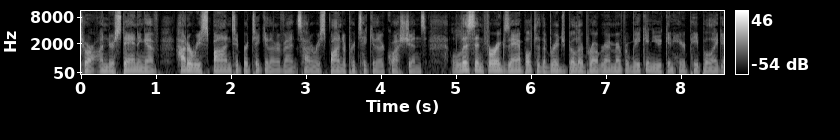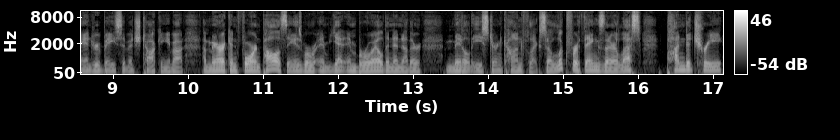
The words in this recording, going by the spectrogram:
to our understanding of how to respond to particular events, how to respond to particular questions. Listen, for example, to the Bridge Builder program every week, and you can hear people like Andrew Bacevich talking about American foreign policy as we're yet embroiled in another Middle Eastern conflict. So look for things that are less punditry.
